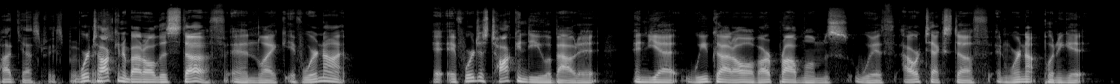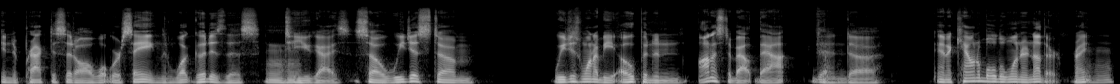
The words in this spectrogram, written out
podcast Facebook. we're page. talking about all this stuff and like if we're not if we're just talking to you about it and yet we've got all of our problems with our tech stuff and we're not putting it into practice at all what we're saying then what good is this to Mhm. you guys so we just um we just want to be open and honest about that Yeah. and uh and accountable to one another right Mhm.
